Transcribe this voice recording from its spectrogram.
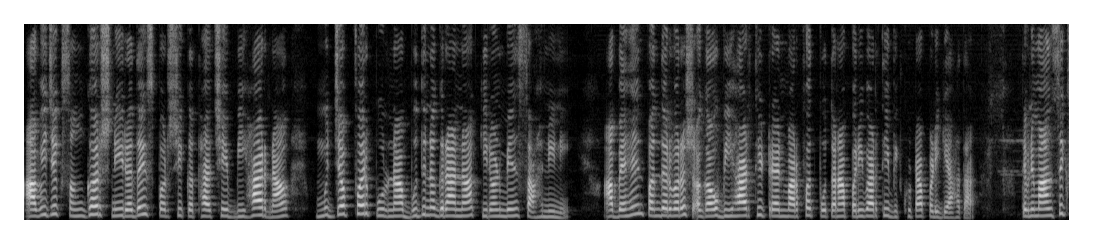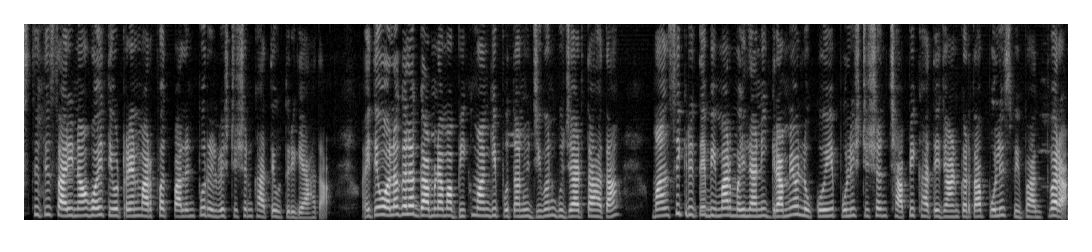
આવી જ એક સંઘર્ષની હૃદયસ્પર્શી કથા છે બિહારના મુઝફ્ફરપુરના બુધનગરાના કિરણબેન સાહનીની. આ બહેન પંદર વર્ષ અગાઉ બિહારથી ટ્રેન મારફત પોતાના પરિવારથી વિખૂટા પડી ગયા હતા. તેમની માનસિક સ્થિતિ સારી ન હોય તેઓ ટ્રેન મારફત પાલનપુર રેલવે સ્ટેશન ખાતે ઉતરી ગયા હતા. અહીં તેઓ અલગ અલગ ગામડામાં ભીખ માંગી પોતાનું જીવન ગુજારતા હતા. માનસિક રીતે બીમાર મહિલાની ગ્રામ્ય લોકોએ પોલીસ સ્ટેશન છાપી ખાતે જાણ કરતા પોલીસ વિભાગ દ્વારા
